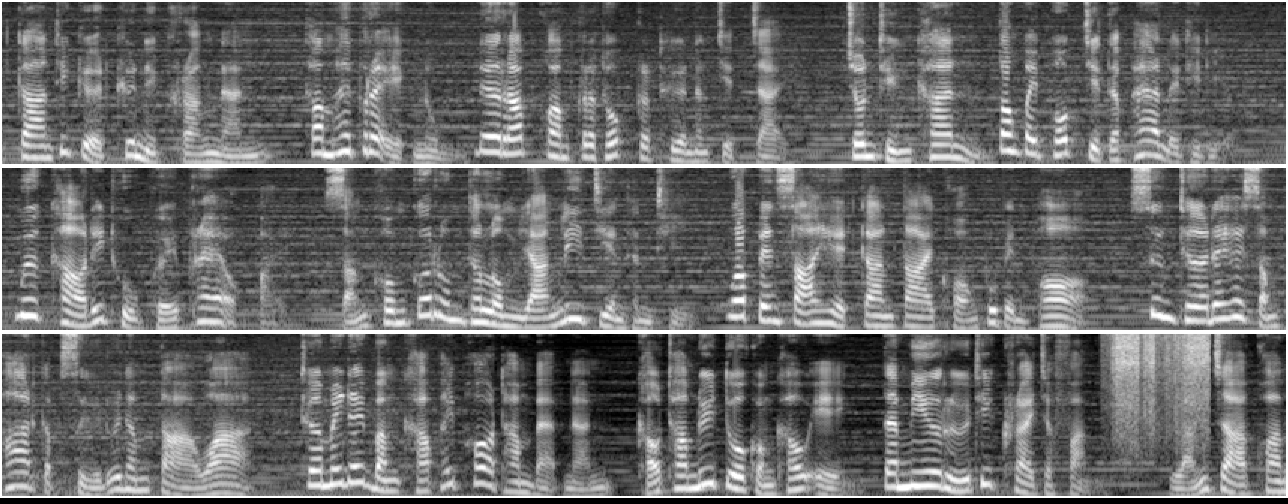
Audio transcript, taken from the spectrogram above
ตุการณ์ที่เกิดขึ้นในครั้งนั้นทำให้พระเอกหนุ่มได้รับความกระทบกระเทือนทางจิตใจ จนถึงขั้นต้องไปพบจิตแพทย์เลยทีเดียว เมื่อข่าวได้ถูกเผยแพร่ออกไป สังคมก็รุมถล่มหยางลี่เจียนทันที ว่าเป็นสาเหตุการตายของผู้เป็นพ่อ ซึ่งเธอได้ให้สัมภาษณ์กับสื่อด้วยน้ำตาว่า เธอไม่ได้บังคับให้พ่อทำแบบนั้น เขาทำด้วยตัวของเขาเอง แต่มีหรือที่ใครจะฟังหลังจากความ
